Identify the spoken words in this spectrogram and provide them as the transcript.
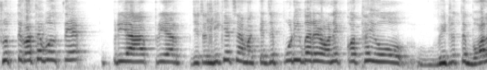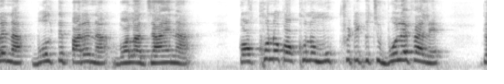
সত্যি কথা বলতে, প্রিয়া, প্রিয়ার যেটা লিখেছে আমাকে, যে পরিবারের অনেক কথাই ও ভিডিওতে বলে না, বলতে পারে না, বলা যায় না। কখনো কখনো মুখ ফেটে কিছু বলে ফেলে তো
